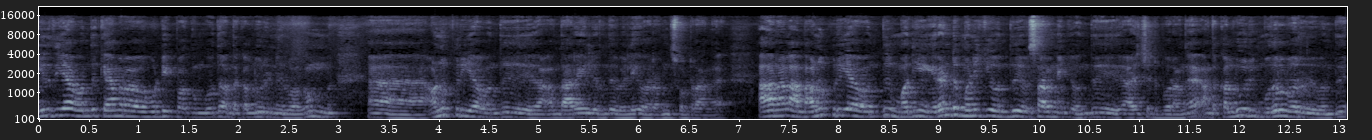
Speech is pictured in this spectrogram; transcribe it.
இறுதியாக வந்து கேமராவை ஓட்டி பார்க்கும்போது அந்த கல்லூரி நிர்வாகம் அனுப்பிரியா வந்து அந்த அறையிலிருந்து வெளியே வரணும்னு சொல்கிறாங்க அதனால் அந்த அனுப்பிரியா வந்து மதியம் இரண்டு மணிக்கு வந்து விசாரணைக்கு வந்து அழைச்சிட்டு போகிறாங்க அந்த கல்லூரி முதல்வர் வந்து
